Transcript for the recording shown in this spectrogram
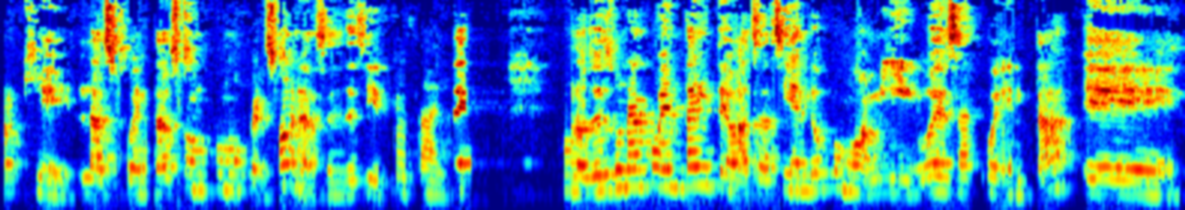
porque las cuentas son como personas, es decir, conoces una cuenta y te vas haciendo como amigo de esa cuenta. Eh,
